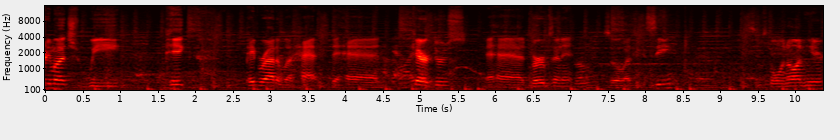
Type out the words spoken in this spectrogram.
Pretty much, we picked paper out of a hat that had characters, that had verbs in it. So as you can see, this what's going on here.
